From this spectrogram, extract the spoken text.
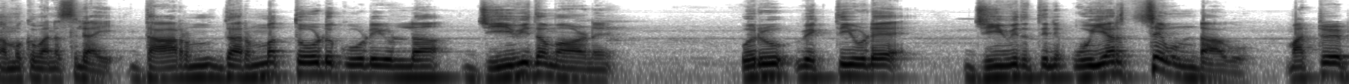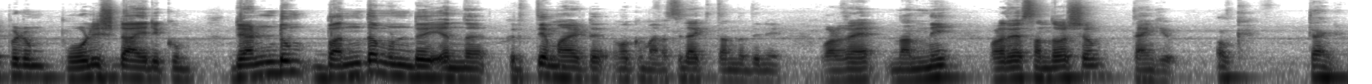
നമുക്ക് മനസ്സിലായി. ധർമ്മ ധർമ്മത്തോടു കൂടിയുള്ള ജീവിതമാണ് ഒരു വ്യക്തിയുടെ ജീവിതത്തിന് ഉയർച്ച ഉണ്ടാകും. മറ്റെപ്പോഴും പോളിഷ്ഡ് ആയിരിക്കും. രണ്ടും ബന്ധമുണ്ട് എന്ന് കൃത്യമായിട്ട് നമുക്ക് മനസ്സിലാക്കി തന്നതിന് വളരെ നന്ദി. വളരെ സന്തോഷം. താങ്ക് ഓക്കെ താങ്ക് യു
